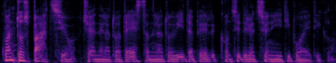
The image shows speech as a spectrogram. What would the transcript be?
quanto spazio c'è nella tua testa, nella tua vita per considerazioni di tipo etico?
